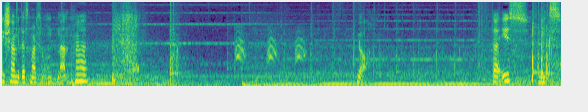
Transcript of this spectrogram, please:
Ich schaue mir das mal von unten an. ja. Da ist nichts.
